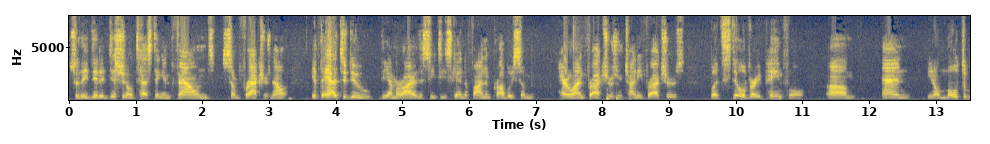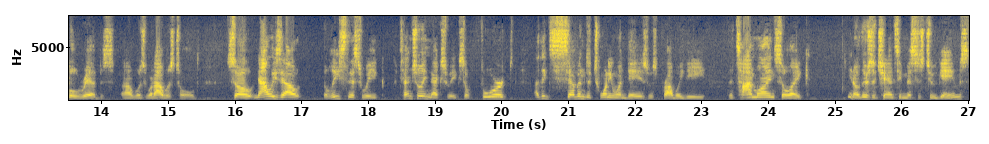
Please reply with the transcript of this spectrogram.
So they did additional testing and found some fractures. Now, if they had to do the MRI or the CT scan to find them, probably some hairline fractures or tiny fractures, but still very painful. Um, and you know, multiple ribs uh, was what I was told. So now he's out at least this week, potentially next week. So four, I think seven to twenty-one days was probably the the timeline. So like, you know, there's a chance he misses two games.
